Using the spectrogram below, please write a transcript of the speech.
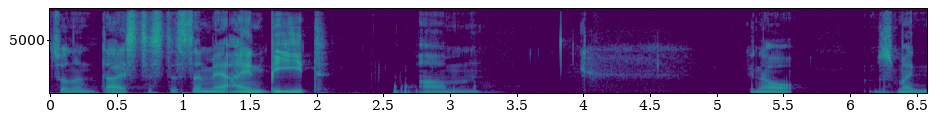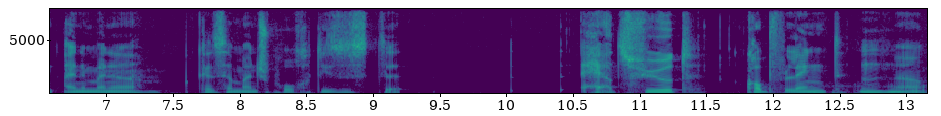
sondern da ist das, das dann mehr ein Beat. Ähm, genau, das ist mein, eine meiner, kennst ja meinen Spruch, dieses der Herz führt, Kopf lenkt. Mhm. Ja.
